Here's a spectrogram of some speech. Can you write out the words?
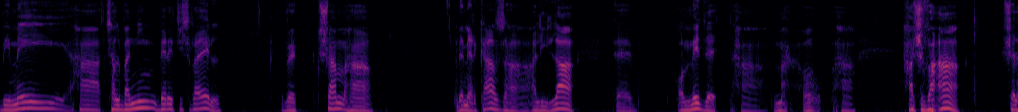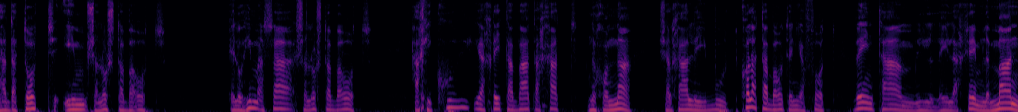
בימי הצלבנים בארץ ישראל. ושם ה... במרכז העלילה uh, עומדת ההשוואה של הדתות עם שלוש טבעות. אלוהים עשה שלוש טבעות. החיקוי אחרי טבעת אחת נכונה שהלכה לאיבוד. כל הטבעות הן יפות, ואין טעם להילחם למען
